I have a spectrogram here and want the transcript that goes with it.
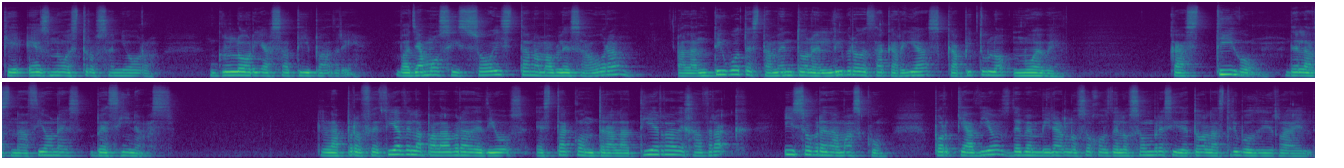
que es nuestro Señor. Glorias a ti, Padre. Vayamos, si sois tan amables ahora, al Antiguo Testamento en el libro de Zacarías capítulo 9. Castigo de las naciones vecinas. La profecía de la palabra de Dios está contra la tierra de Hadrach y sobre Damasco, porque a Dios deben mirar los ojos de los hombres y de todas las tribus de Israel.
